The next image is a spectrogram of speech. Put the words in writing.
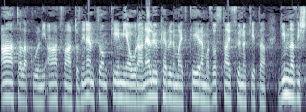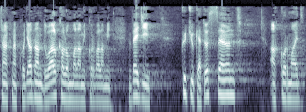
átalakulni, átváltozni. Nem tudom, kémia órán előkerül, de majd kérem az osztályfőnökét a gimnazistáknak, hogy adandó alkalommal, amikor valami vegyi kütyüket összeönt, akkor majd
